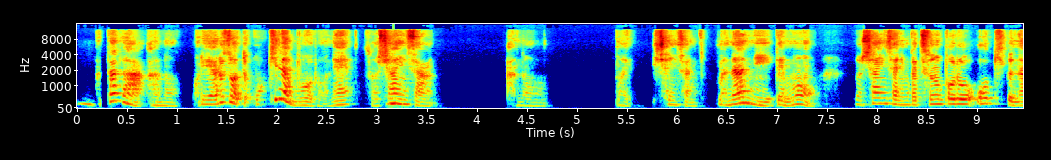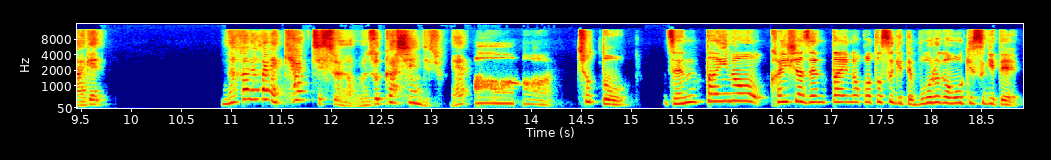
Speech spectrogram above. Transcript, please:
うん、ただ、あの、これやるぞって大きなボールをね、その社員さん、あの、まあ、社員さん、まあ、何人いても、その社員さんに向かってそのボールを大きく投げ、なかなかね、キャッチするの難しいんですよね。ああ、ちょっと、全体の、会社全体のことすぎて、ボールが大きすぎて、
